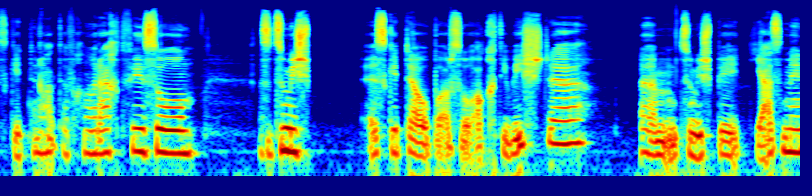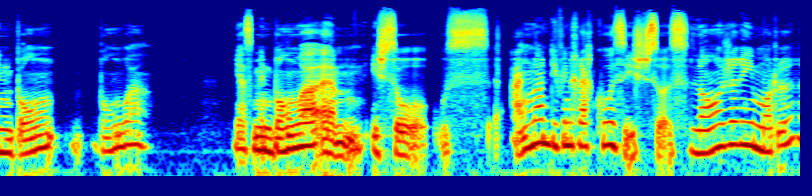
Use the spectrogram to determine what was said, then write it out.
das gibt dann halt einfach noch recht viel so, also zum Beispiel, es gibt ja auch ein paar so Aktivisten, ähm, zum Beispiel Jasmine bon, Bonwa. Jasmine Bonwa ähm, ist so aus England, die finde ich recht cool. Sie ist so ein Lingerie-Model,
